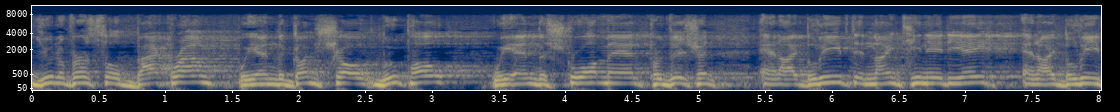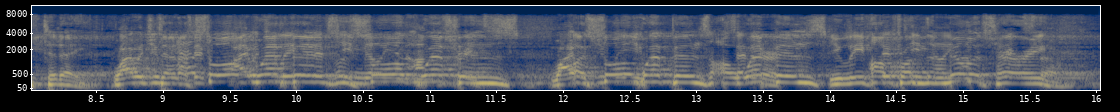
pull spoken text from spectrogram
universal background. We end the gun show loophole. We end the straw man provision. And I believed in 1988, and I believe today. Why would you that assault why would you leave weapons, 15 million assault weapons, streets? Why would you assault weapons are Senator, weapons are from the military.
